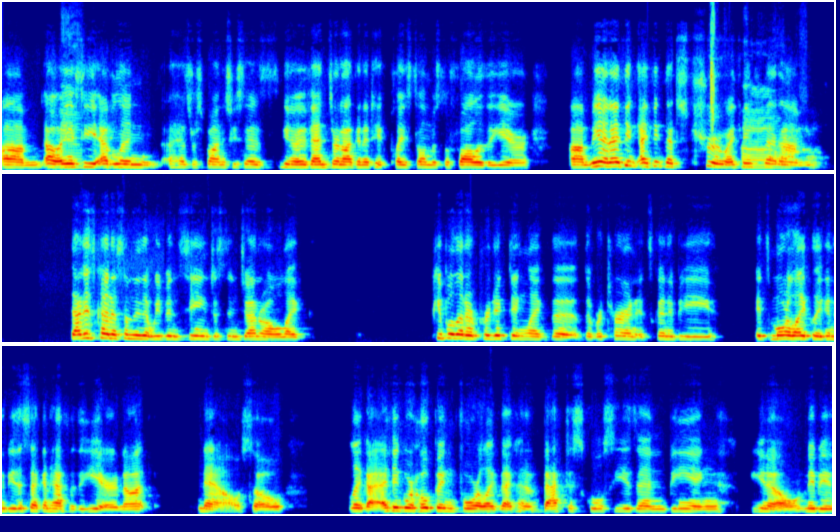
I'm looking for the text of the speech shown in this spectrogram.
Um, oh, and I see Evelyn has responded. She says, you know, events are not going to take place till almost the fall of the year. Um, yeah, and I think I think that's true. I think uh, that um, that is kind of something that we've been seeing just in general like people that are predicting like the the return it's going to be it's more likely going to be the second half of the year not now. So like I, think we're hoping for like that kind of back to school season being you know maybe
